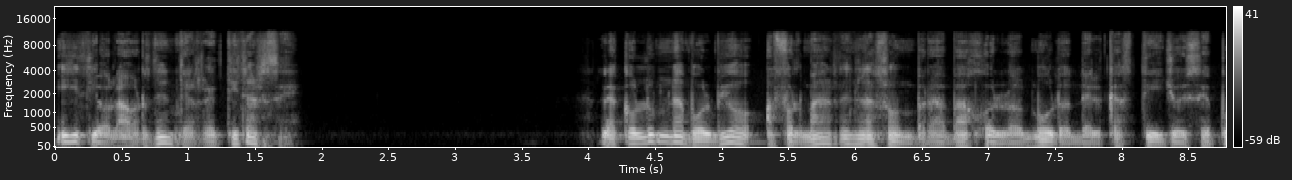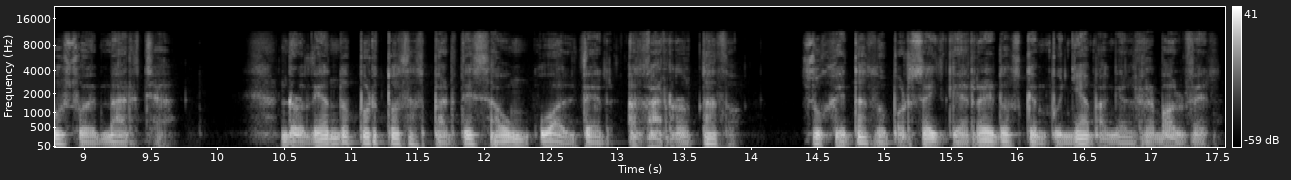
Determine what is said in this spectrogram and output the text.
Y dio la orden de retirarse. La columna volvió a formar en la sombra bajo los muros del castillo y se puso en marcha, rodeando por todas partes a un Walter agarrotado, sujetado por seis guerreros que empuñaban el revólver.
